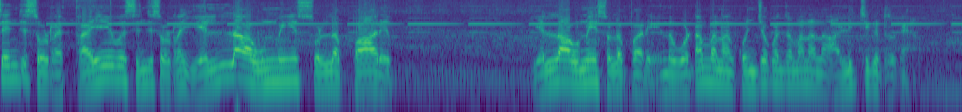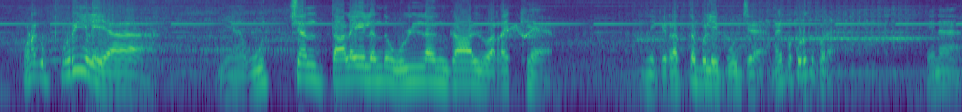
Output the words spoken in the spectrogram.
செஞ்சு சொல்கிறேன் தயவு செஞ்சு சொல்கிறேன் எல்லா உண்மையும் சொல்ல பாரு. எல்லா உண்மையும் சொல்லப்பார் இந்த உடம்பை நான் கொஞ்சம் கொஞ்சமாக நான் அழிச்சுக்கிட்டு இருக்கேன். உனக்கு புரியலையா? என் உச்சந்தலையிலேருந்து உள்ளங்கால் வரைக்க இன்னைக்கு ரத்த பலி பூஜை. நான் இப்போ கொடுக்க போகிறேன் என்ன?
